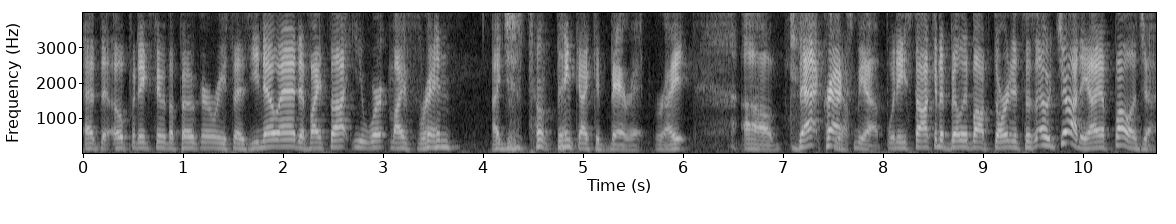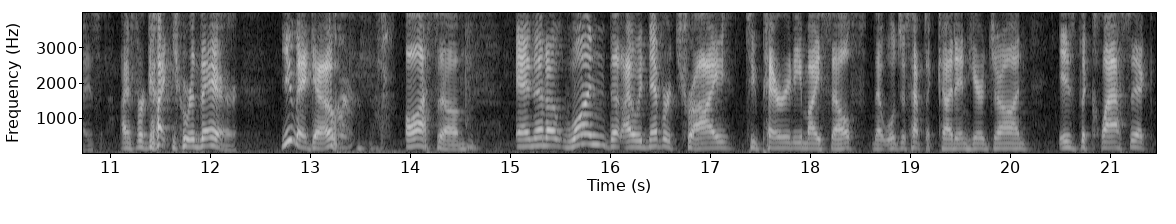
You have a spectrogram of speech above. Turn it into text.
at the opening scene with the poker where he says, "You know, Ed, if I thought you weren't my friend, I just don't think I could bear it." Right? Um, that cracks me up when he's talking to Billy Bob Thornton and says, "Oh, Johnny, I apologize. I forgot you were there. You may go." awesome. And then a one that I would never try to parody myself that we'll just have to cut in here, John, is the classic,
